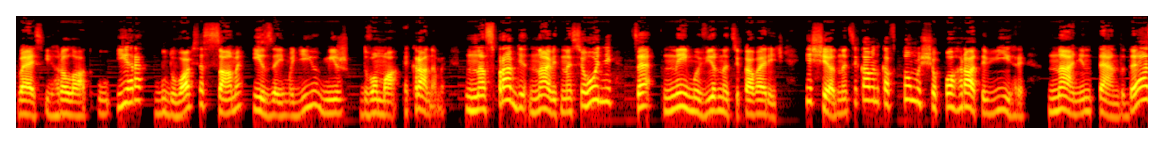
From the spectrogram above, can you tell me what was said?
весь ігролад у іграх будувався саме із взаємодією між двома екранами. Насправді, навіть на сьогодні це неймовірно цікава річ. І ще одна цікавинка в тому, що пограти в ігри на Nintendo DS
